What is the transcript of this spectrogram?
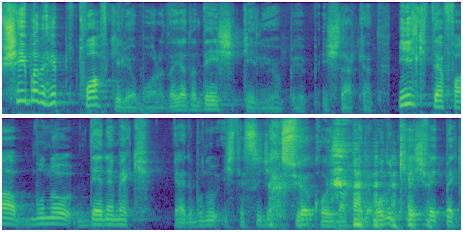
Şey bana hep tuhaf geliyor bu arada ya da değişik geliyor işlerken. İlk defa bunu denemek yani bunu işte sıcak suya koymak, yani onu keşfetmek.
